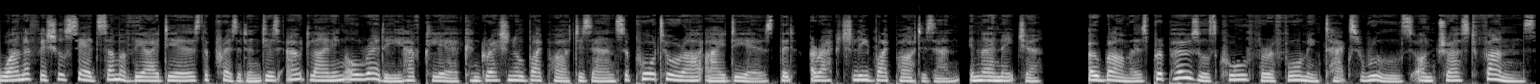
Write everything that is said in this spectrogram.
one official said some of the ideas the president is outlining already have clear congressional bipartisan support or are ideas that are actually bipartisan in their nature. Obama's proposals call for reforming tax rules on trust funds,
